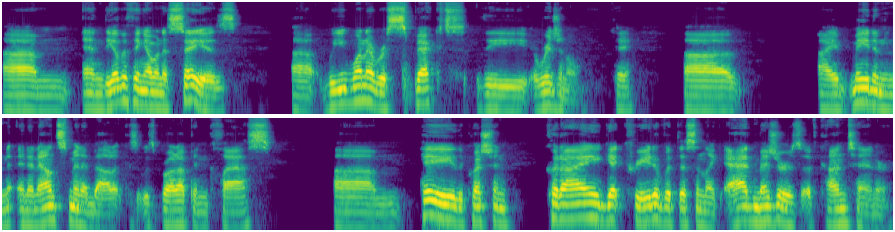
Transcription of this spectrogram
Um, and the other thing I want to say is uh, we want to respect the original, okay? Uh, I made an, an, announcement about it because it was brought up in class. Um, hey, the question, could I get creative with this and like add measures of content or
